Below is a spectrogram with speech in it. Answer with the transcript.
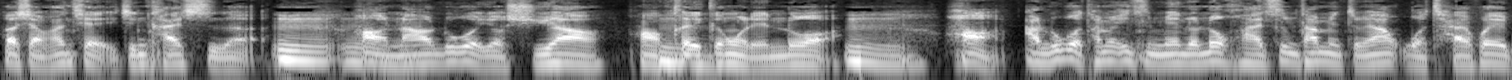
呃小番茄已经开始了，嗯嗯。好，然后如果有需要，好可以跟我联络，嗯，好啊，如果他们一直没联络，还是他们怎么样，我才会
